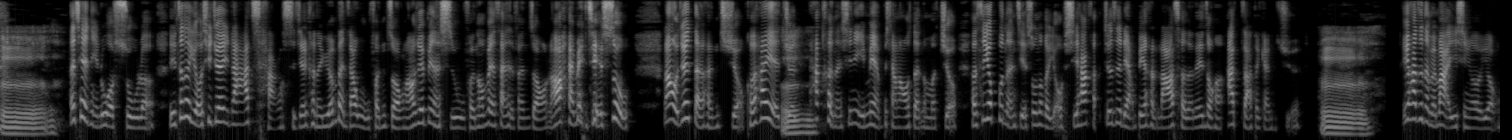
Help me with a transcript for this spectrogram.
嗯，而且你如果输了，你这个游戏就会拉长时间，可能原本只要五分钟，然后就变成十五分钟，变成三十分钟，然后还没结束，然后我就会等很久。可是他也觉得，他可能心里面也不想让我等那么久，可是又不能结束那个游戏，他可就是两边很拉扯的那种很阿杂的感觉。嗯，因为他真的没办法一心二用，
